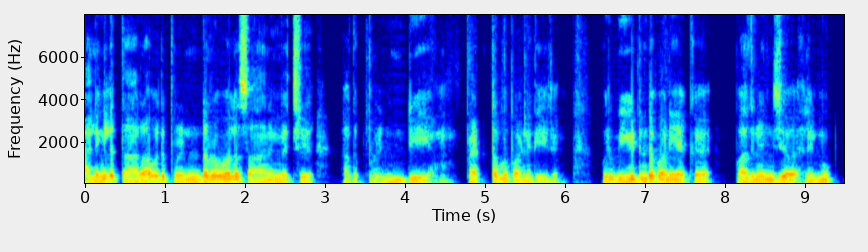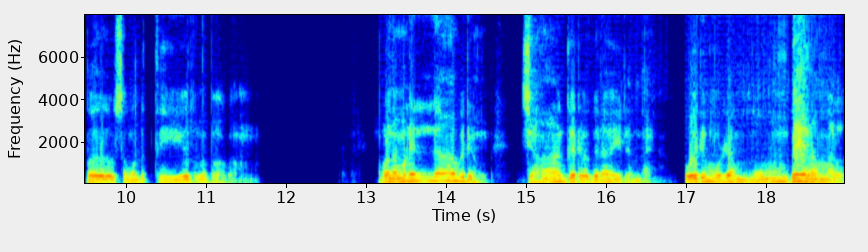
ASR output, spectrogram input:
അല്ലെങ്കിൽ താറാവ് ഒരു പ്രിന്റർ പോലെ സാധനം വെച്ച് അത് പ്രിന്റ് ചെയ്യും. പെട്ടെന്ന് പണി തീരും. ഒരു വീടിന്റെ പണിയൊക്കെ പതിനഞ്ച് അല്ലെങ്കിൽ മുപ്പത് ദിവസം കൊണ്ട് തീർന്നു പോകും. അപ്പോൾ നമ്മളെല്ലാവരും ജാഗരൂകരായിരുന്ന് ഒരു മുഴ മുമ്പേ നമ്മൾ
